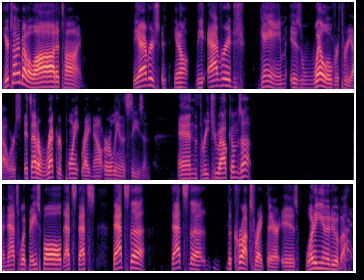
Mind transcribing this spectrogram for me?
You're talking about a lot of time. The average, you know, the average game is well over three hours. It's at a record point right now, early in the season, and the three true outcomes up. And that's what baseball. That's that's that's the that's the the crux right there. Is what are you going to do about it?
